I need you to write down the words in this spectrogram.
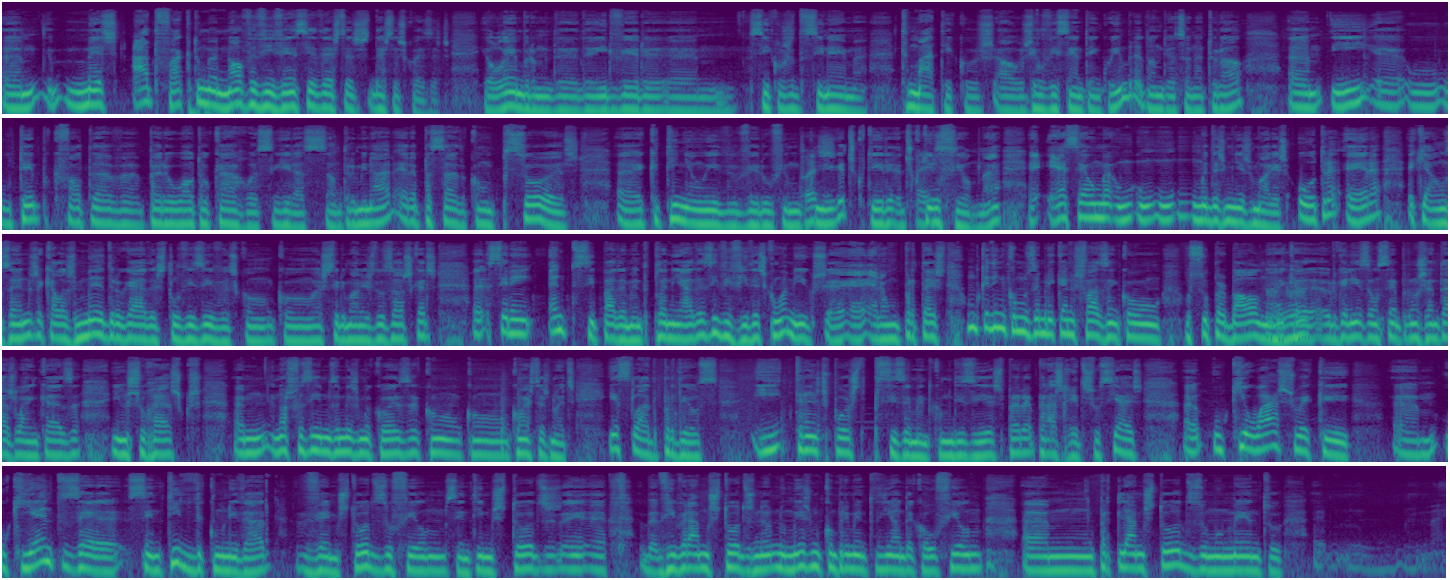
Um, mas há de facto uma nova vivência destas, destas coisas. Eu lembro-me de, de, ir ver um, ciclos de cinema temáticos ao Gil Vicente em Coimbra, de onde eu sou natural, um, e uh, o, o, tempo que faltava para o autocarro a seguir à sessão terminar era passado com pessoas uh, que tinham ido ver o filme pois. comigo a discutir, a discutir é o filme. Não é? Essa é uma, um, uma das minhas memórias. Outra era, aqui há uns anos, aquelas madrugadas televisivas com, com as cerimónias dos Oscars uh, serem antecipadamente planeadas e vividas com amigos. Era um pretexto, um bocadinho como os americanos fazem com o Super Bowl, não é? Uhum. que organizam sempre uns jantares lá em casa e uns churrascos. Um, nós fazíamos a mesma coisa com, com, com estas noites. Esse lado perdeu-se e transposto precisamente, como dizias, para, para as redes sociais. Uh, o que eu acho é que um, o que antes era sentido de comunidade, vemos todos o filme, sentimos todos, eh, eh, vibramos todos no, no, mesmo comprimento de onda com o filme, um, partilhamos todos o momento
